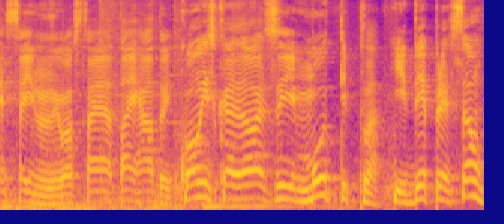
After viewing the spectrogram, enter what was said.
essa aí, o negócio tá, tá errado aí. Com esclerose múltipla e depressão,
